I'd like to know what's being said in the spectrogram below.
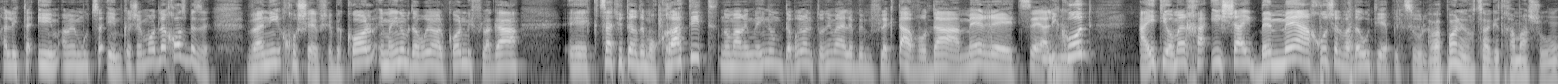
הליטאים הממוצעים קשה מאוד לאחוז בזה. ואני חושב שבכל, אם היינו מדברים על כל מפלגה אה, קצת יותר דמוקרטית, נאמר, אם היינו מדברים על הנתונים האלה במפלגת העבודה, מרץ, אה, הליכוד, הייתי אומר לך, ישי, במאה אחוז של ודאות יהיה פיצול. אבל פה אני רוצה להגיד לך משהו,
